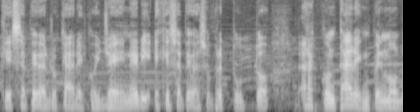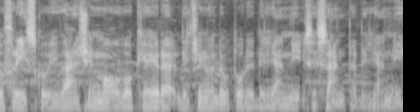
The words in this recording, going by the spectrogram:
che sapeva giocare coi generi e che sapeva soprattutto raccontare in quel modo fresco, vivace, nuovo che era del cinema d'autore degli anni 60, degli anni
